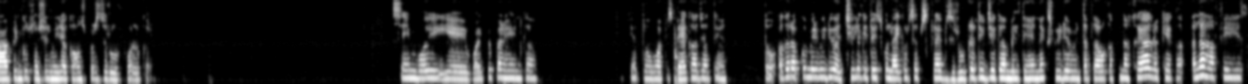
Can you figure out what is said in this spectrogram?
आप इनको सोशल मीडिया अकाउंट्स पर ज़रूर फॉलो करें। सेम वही ये वाइट पेपर है इनका। ठीक है तो वापस बैक आ जाते हैं। तो अगर आपको मेरी वीडियो अच्छी लगी तो इसको लाइक और सब्सक्राइब ज़रूर कर दीजिएगा। मिलते हैं नेक्स्ट वीडियो में। तब तक अपना ख्याल रखिएगा। अल्लाह हाफिज़।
